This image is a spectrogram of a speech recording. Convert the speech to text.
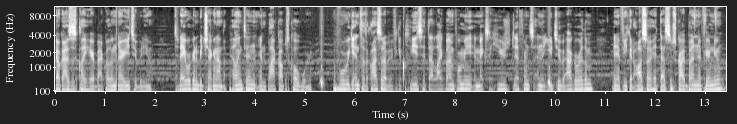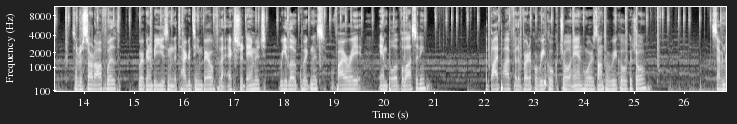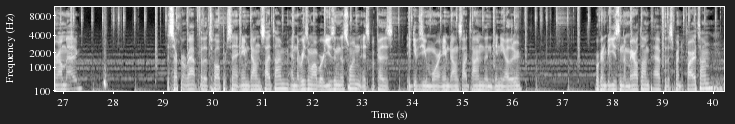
Yo guys, it's Klay here, back with another YouTube video. Today we're going to be checking out the Pelington and Black Ops Cold War. Before we get into the class setup, if you could please hit that like button for me, it makes a huge difference in the YouTube algorithm. And if you could also hit that subscribe button if you're new. So to start off with, we're going to be using the Tiger Team barrel for the extra damage, reload quickness, fire rate, and bullet velocity. The bipod for the vertical recoil control and horizontal recoil control. 7 round mag, the Serpent Wrap for the 12% aim down sight time, and the reason why we're using this one is because it gives you more aim down sight time than any other. We're going to be using the Marathon pad for the sprint to fire time.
